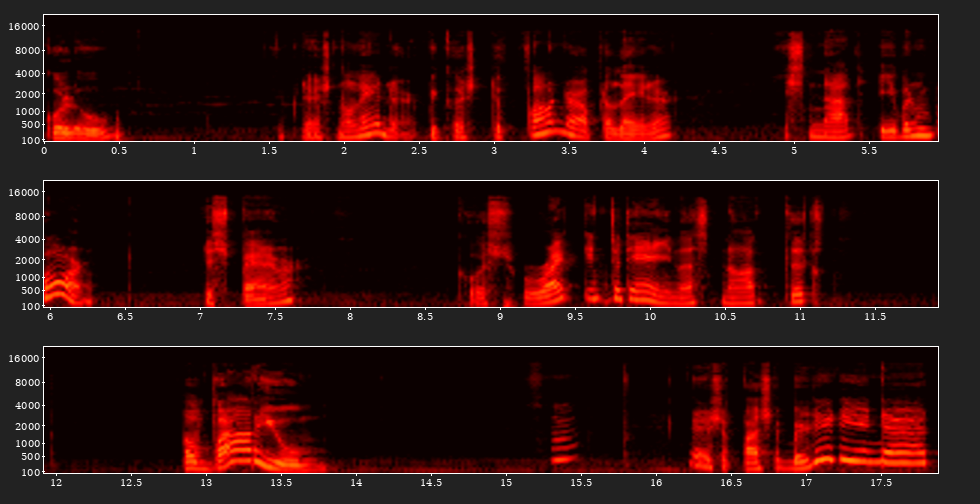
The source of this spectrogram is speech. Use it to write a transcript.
glue if there's no ladder? Because the founder of the ladder is not even born. The sperm goes right into the anus, not the ovarium. Hmm? There's a possibility in that.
